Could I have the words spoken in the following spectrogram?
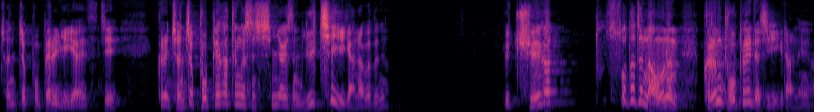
전적 부패를 얘기했지 그런 전적 부패 같은 것은 심리학에서는 일체 얘기 안 하거든요. 죄가 쏟아져 나오는 그런 부패에 대해서 얘기를 안 해요.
